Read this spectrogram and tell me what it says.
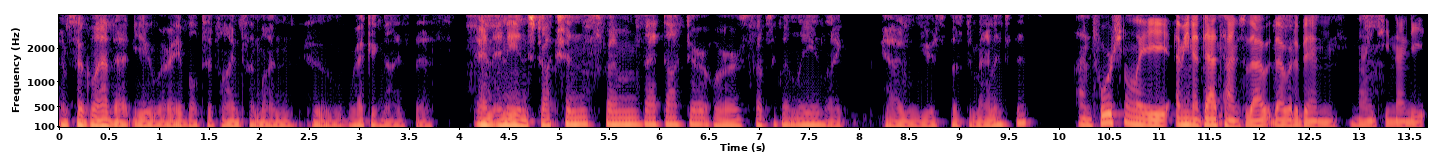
I'm so glad that you were able to find someone who recognized this. And any instructions from that doctor or subsequently, like how you're supposed to manage this? Unfortunately, I mean, at that time, so that that would have been 1998,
